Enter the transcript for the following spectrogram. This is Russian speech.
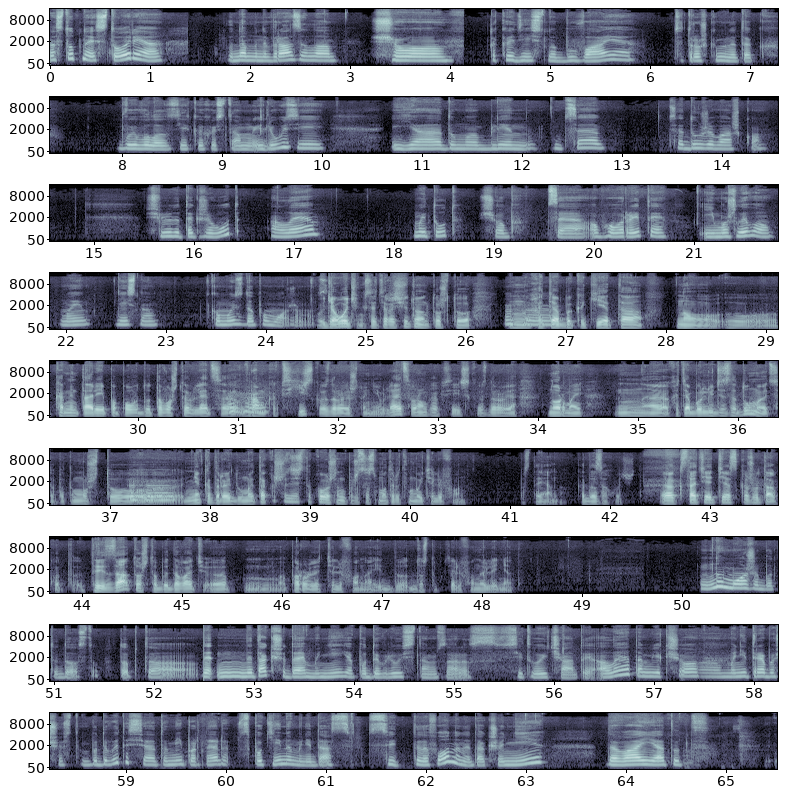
Наступна історія, вона мене вразила, що таке дійсно буває. Це трошки мене так вивело з якихось там ілюзій. І я думаю, блін, це, це дуже важко, що люди так живуть, але ми тут, щоб це обговорити, і, можливо, ми дійсно комусь допоможемо. Я очень, кстати, рассчитываю на то, что м, Мгм. хотя бы какие-то ну, э, комментарии по поводу того, что является в Мгм. рамках психического здоровья, что не является в рамках психического здоровья нормой, э, хотя бы люди задумаются, потому что э, некоторые думают, так а что здесь такого, что он просто смотрит в мой телефон постоянно, когда захочет. Э, Кстати, я тебе скажу так вот, ты за то, чтобы давать пароль от телефона и до- доступ к телефону или нет? Ну, може бути доступ. Тобто не, не так, що дай мені, я подивлюсь там зараз всі твої чати. Але там, якщо е, мені треба щось там подивитися, то мій партнер спокійно мені дасть свій телефон, а не так, що ні, давай я тут.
